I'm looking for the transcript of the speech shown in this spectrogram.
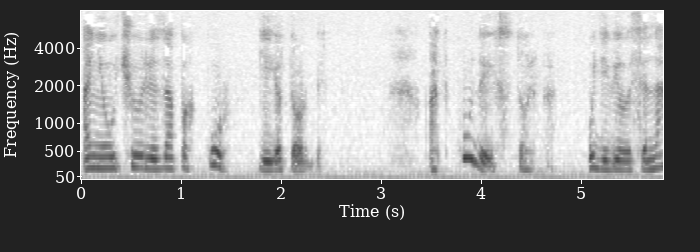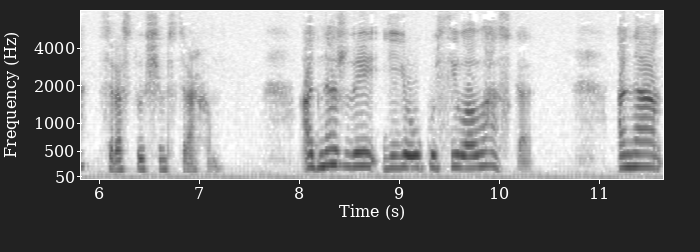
Они учуяли запах кур в ее торбе. Откуда их столько? удивилась она с растущим страхом. Однажды ее укусила ласка. Она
